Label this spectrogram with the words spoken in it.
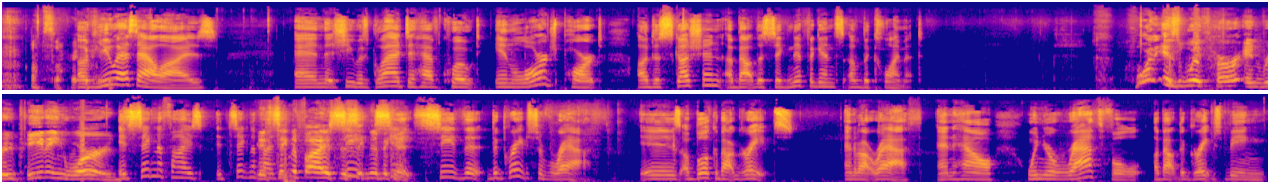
I'm sorry. of U.S. allies, and that she was glad to have quote in large part a discussion about the significance of the climate. what is with her in repeating words? It signifies. It signifies. It signifies the See- significance. See, see, the the grapes of wrath is a book about grapes and about wrath and how when you're wrathful about the grapes being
